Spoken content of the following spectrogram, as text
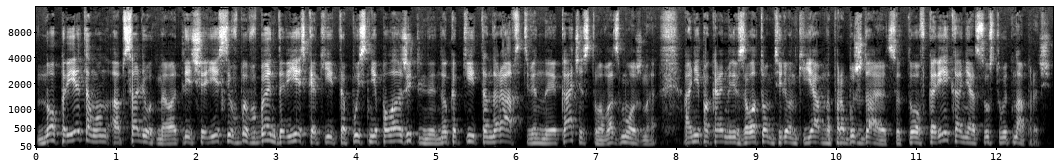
Но при этом он абсолютно, в отличие, если в, в Бендере есть какие-то, пусть не положительные, но какие-то нравственные качества, возможно, они, по крайней мере, в «Золотом теленке» явно пробуждаются, то в Корейка они отсутствуют напрочь.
